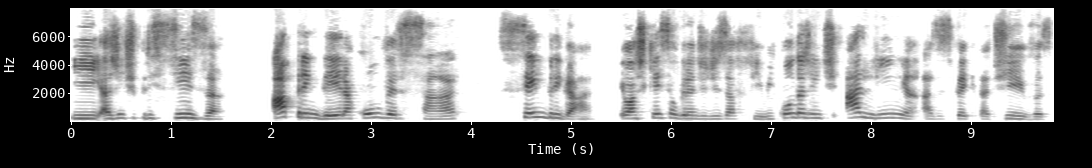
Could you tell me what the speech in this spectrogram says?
E a gente precisa aprender a conversar sem brigar. Eu acho que esse é o grande desafio. E quando a gente alinha as expectativas,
